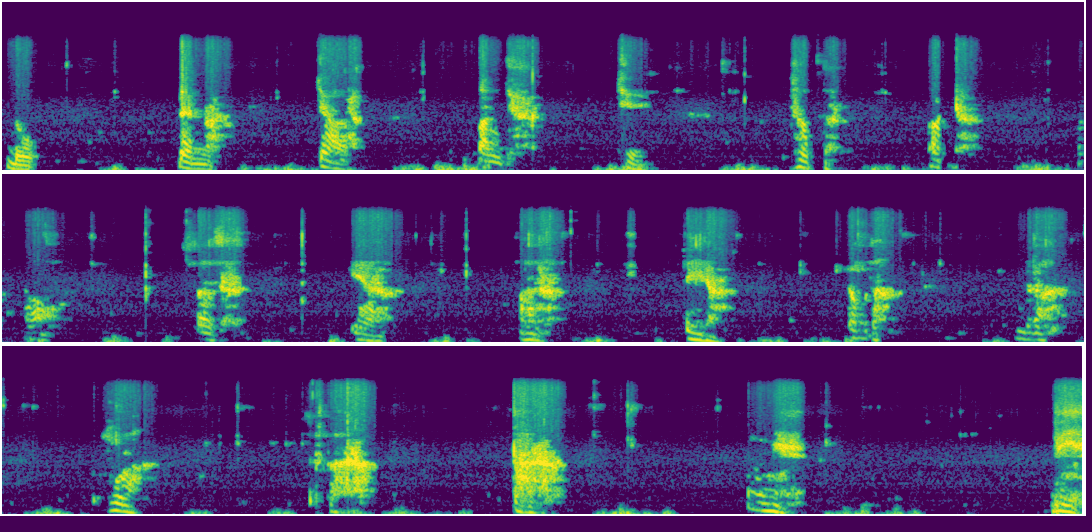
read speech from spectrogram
ਦੋ, ਤਿੰਨ, ਚਾਰ, ਪੰਜ, ਛੇ ਸੱਤ ਅੱਠ। ਨੌ ਦਸ। ਗਿਆਰਾਂ। ਬਾਰਾਂ। ਤੇਰਾਂ। ਚੌਦਾਂ। ਪੰਦਰਾਂ। ਸੋਲਾਂ। ਸਤਾਰਾਂ। ਅਠਾਰਾਂ ਉੱਨੀ। ਵੀਹ।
